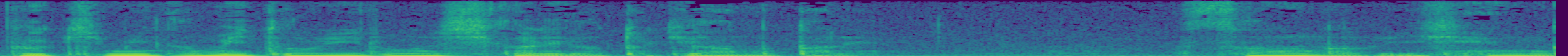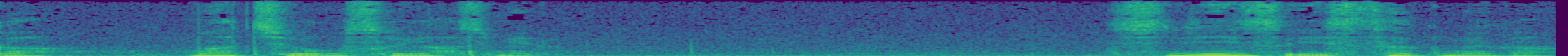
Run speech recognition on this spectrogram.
不気味な緑色の光が解き放たれさらなる異変が街を襲い始める。シリーズ1作目が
